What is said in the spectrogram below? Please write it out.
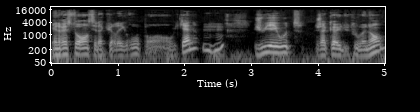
et le restaurant, c'est d'accueillir des groupes en, en week-end. Mhm. Juillet, août, j'accueille du tout venant.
